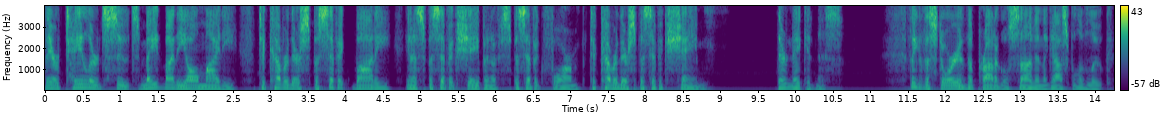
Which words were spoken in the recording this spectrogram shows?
They are tailored suits made by the Almighty to cover their specific body in a specific shape and a specific form to cover their specific shame, their nakedness. Think of the story of the prodigal son in the Gospel of Luke.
